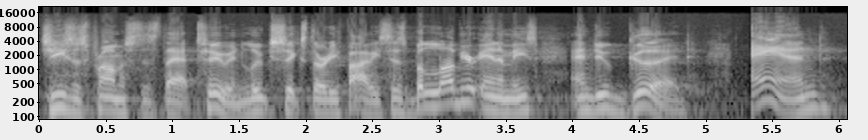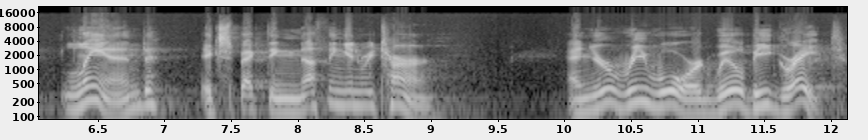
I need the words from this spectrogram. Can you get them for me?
Jesus promises that too in Luke 6:35. He says, "But love your enemies and do good and lend expecting nothing in return, and your reward will be great,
